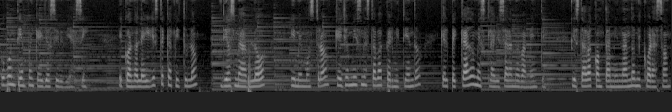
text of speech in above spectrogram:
Hubo un tiempo en que yo sí vivía así, y cuando leí este capítulo, Dios me habló y me mostró que yo misma estaba permitiendo que el pecado me esclavizara nuevamente y estaba contaminando mi corazón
